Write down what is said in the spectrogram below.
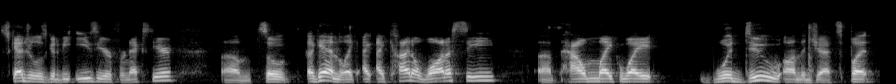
schedule is going to be easier for next year. Um, so again, like I, I kind of want to see uh, how Mike White would do on the Jets. But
